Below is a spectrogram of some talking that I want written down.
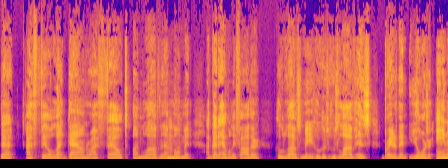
that I feel let down or I felt unloved in that Mhm. moment, I've got a heavenly Father who loves me, who whose, whose love is greater than yours or anything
